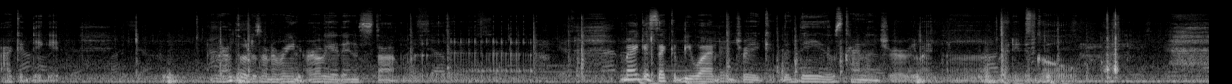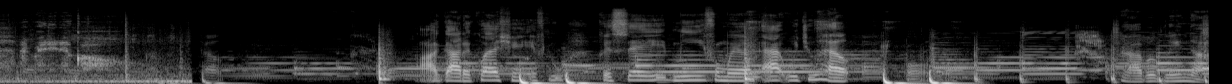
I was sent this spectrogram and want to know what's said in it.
I could dig it. I, mean, I thought it was gonna rain earlier than stop. But, uh, I, mean, I guess that could be why that Drake. The day it was kind of dreary. Like uh, I'm ready to go. I'm ready to go. I got a question. If you could save me from where I'm at, would you help? Oh, probably not.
